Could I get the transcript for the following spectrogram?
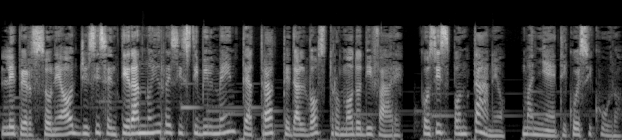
Le persone oggi si sentiranno irresistibilmente attratte dal vostro modo di fare, così spontaneo, magnetico e sicuro.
